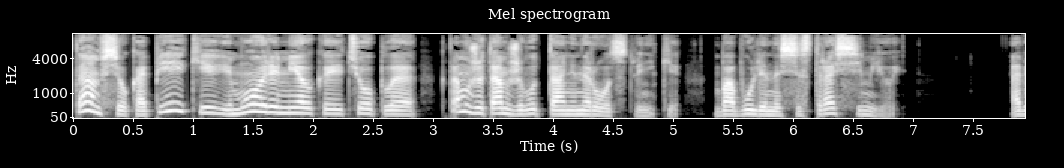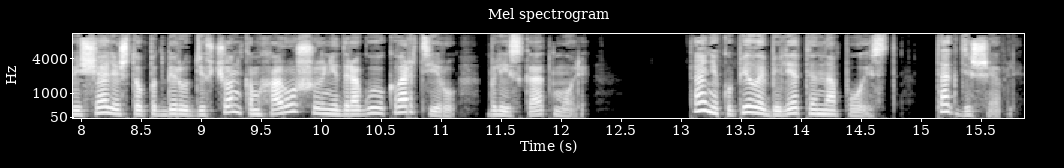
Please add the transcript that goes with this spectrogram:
Там все копейки, и море мелкое и теплое, к тому же там живут Танины родственники, бабулина сестра с семьей. Обещали, что подберут девчонкам хорошую недорогую квартиру близко от моря. Таня купила билеты на поезд, так дешевле.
